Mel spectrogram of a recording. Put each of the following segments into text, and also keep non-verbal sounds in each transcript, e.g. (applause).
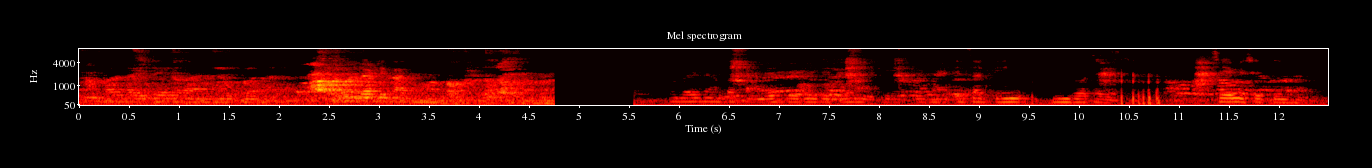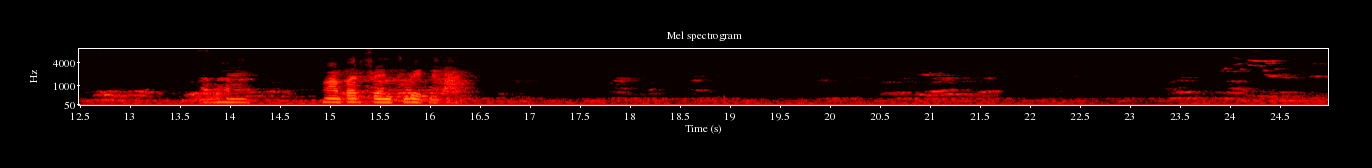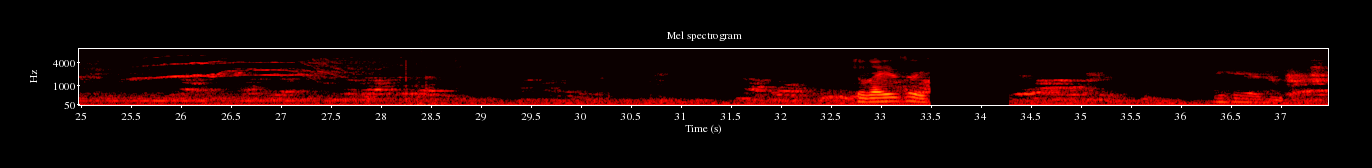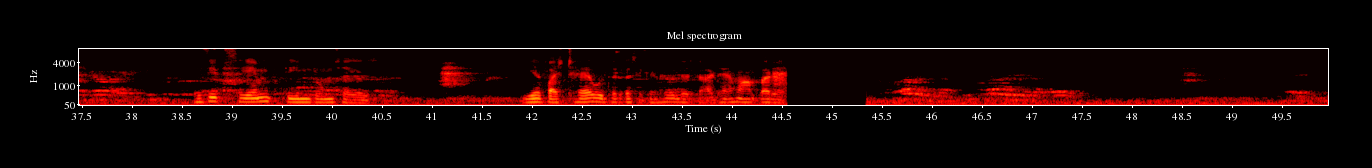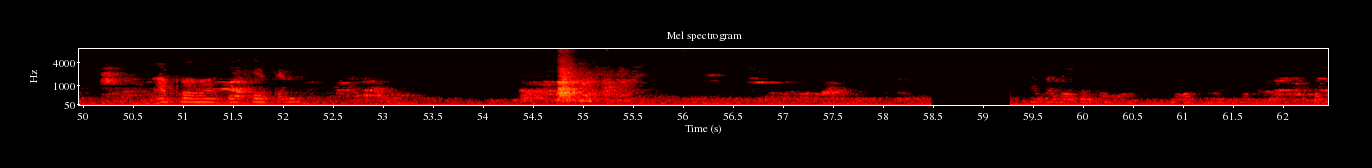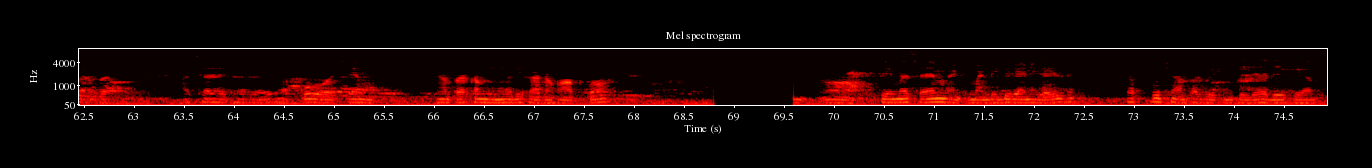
यहाँ पर लाइटें लगाए हैं ऊपर अब अंदर दिखाते हैं आपको तो गाइस यहाँ पर फैमिलीज़ बैठने के लिए देखिए हैं ऐसा तीन रोड है। सेम ऐसे तीन है। अब हम वहाँ पर फ्रेंड्स बैठने का सो गाइस देखिए यहाँ ऐसी सेम तीन रूम्स है। ये फ़र्स्ट है, उधर का सेकंड है, उधर थर्ड है, वहाँ पर है। आप देखिए फ्रेम यहाँ पर बैठने के लिए यहाँ पर अच्छा रहता है आपको टाइम यहाँ पर का मेन्यू दिखाता हूँ आपको। फ़ेमस है, मंडी बिरयानी गाइज़ सब कुछ यहाँ पर बैठने के लिए देखिए आप।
